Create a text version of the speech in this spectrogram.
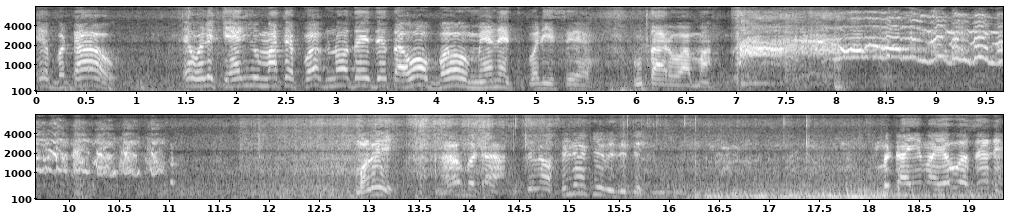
એ બટાવ એ ઓલી કેરીઓ માથે પગ ન દઈ દેતા હો બહુ મહેનત પડી છે ઉતારવામાં. મળી? હા બટા. તેના સીડા કેવી રીતે? બટા એમાં એવો છે ને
